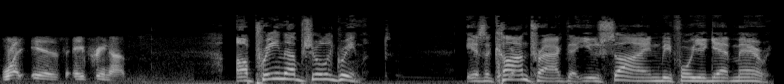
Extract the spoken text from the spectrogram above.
what is a prenup? A prenuptial agreement is a contract that you sign before you get married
